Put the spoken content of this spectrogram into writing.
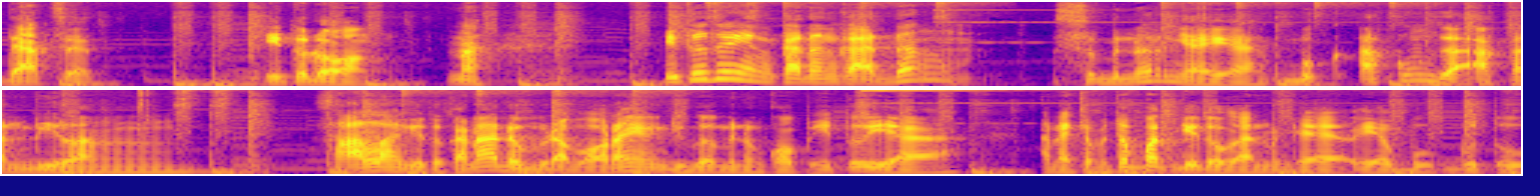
That's it. Itu doang. Nah, itu tuh yang kadang-kadang sebenarnya ya, buk, aku nggak akan bilang salah gitu karena ada beberapa orang yang juga minum kopi itu ya karena cepet-cepet gitu kan kayak ya butuh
